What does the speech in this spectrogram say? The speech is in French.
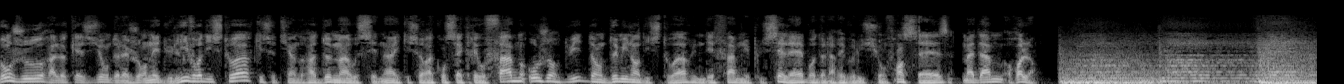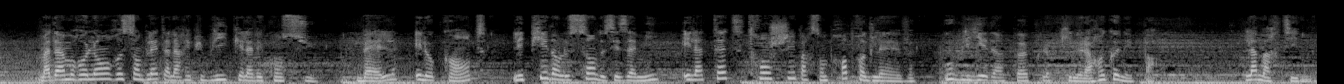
Bonjour, à l'occasion de la journée du livre d'histoire qui se tiendra demain au Sénat et qui sera consacrée aux femmes, aujourd'hui, dans 2000 ans d'histoire, une des femmes les plus célèbres de la Révolution française, Madame Roland. Madame Roland ressemblait à la République qu'elle avait conçue. Belle, éloquente, les pieds dans le sang de ses amis et la tête tranchée par son propre glaive, oubliée d'un peuple qui ne la reconnaît pas. Lamartine.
